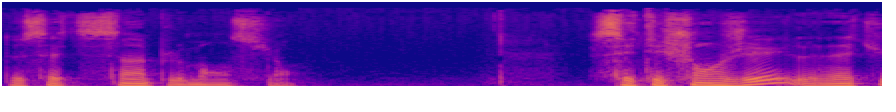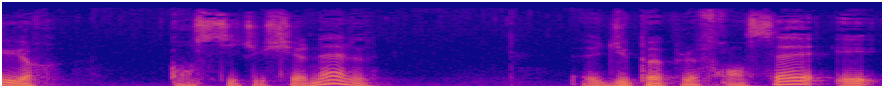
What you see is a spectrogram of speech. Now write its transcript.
de cette simple mention s'était changé la nature constitutionnelle euh, du peuple français et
